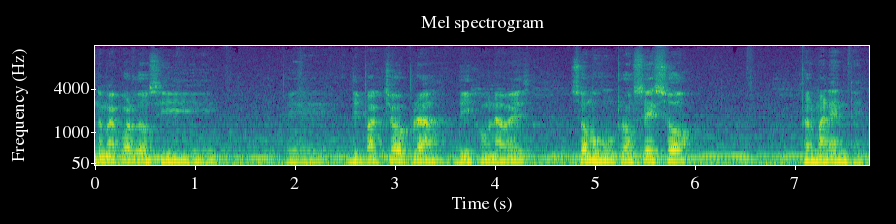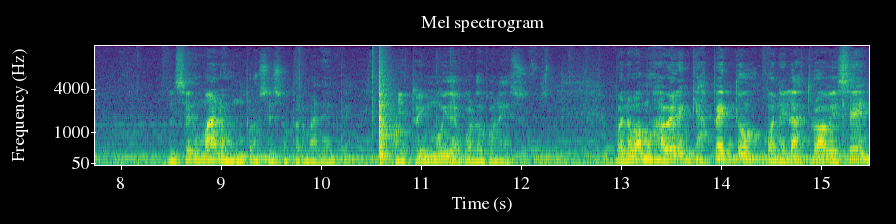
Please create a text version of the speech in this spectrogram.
No me acuerdo si eh, Deepak Chopra dijo una vez, somos un proceso permanente. El ser humano es un proceso permanente y estoy muy de acuerdo con eso. Bueno, vamos a ver en qué aspecto con el astro ABC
